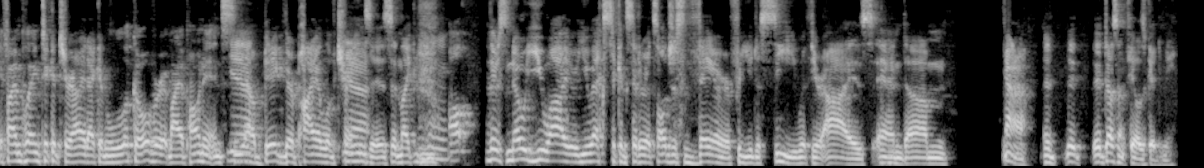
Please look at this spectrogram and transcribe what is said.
if I'm playing Ticket to Ride, I can look over at my opponent and see Yeah. how big their pile of trains is, and like Mhm. all, there's no UI or UX to consider. It's all just there for you to see with your eyes, and um, I don't know. It, it it doesn't feel as good to me.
